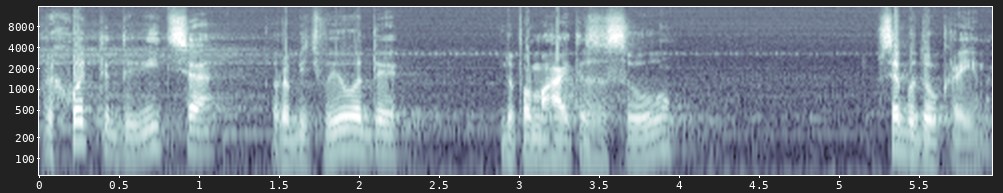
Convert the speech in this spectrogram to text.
приходьте, дивіться, робіть виводи, допомагайте ЗСУ. Все буде Україна.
